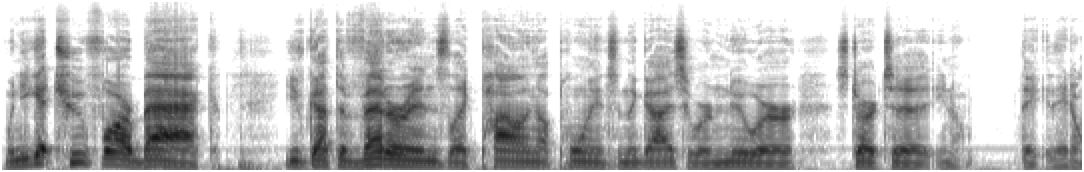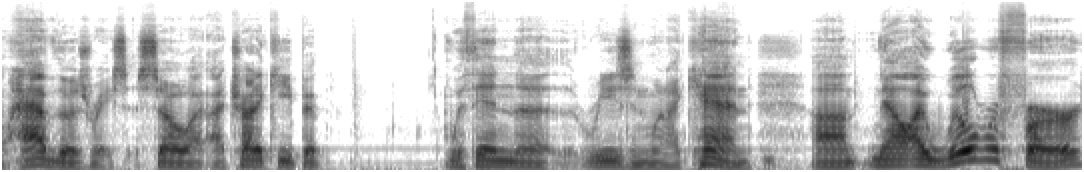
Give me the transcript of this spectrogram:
when you get too far back, you've got the veterans like piling up points and the guys who are newer start to, you know, they, they don't have those races. So I, I try to keep it within the reason when I can. Um, now, I will refer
